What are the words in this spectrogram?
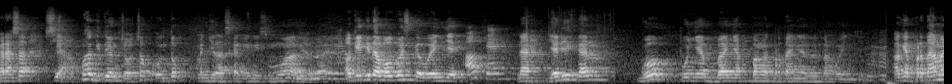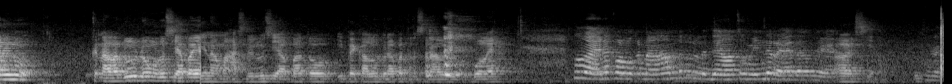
ngerasa siapa gitu yang cocok untuk menjelaskan ini semua gitu. Iya. Oke, kita fokus ke UNJ. Oke Nah, jadi kan gue punya banyak banget pertanyaan tentang UNJ. Oke, pertama nih Nu, kenalan dulu dong lu siapa ya nama asli lu siapa atau IPK lu berapa terserah lu boleh. Gue gak enak kalau mau kenalan terus lu jangan langsung minder ya tapi ya Oh, siap. Udah.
